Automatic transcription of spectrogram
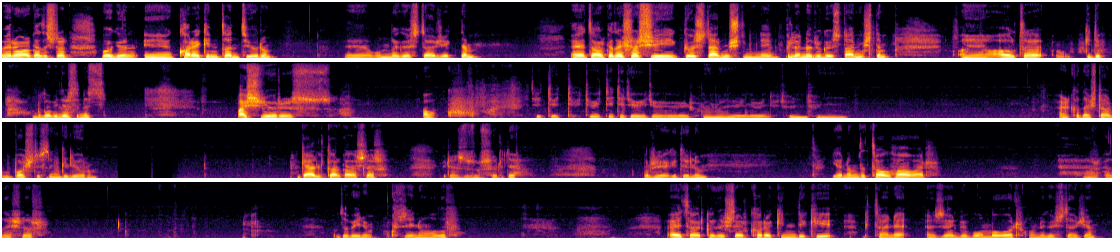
Merhaba arkadaşlar. Bugün e, Karakin'i tanıtıyorum. E, bunu da gösterecektim. Evet arkadaşlar şeyi göstermiştim. Ne, planörü göstermiştim. E, alta gidip bulabilirsiniz. Başlıyoruz. Ok. Arkadaşlar bu başlasın geliyorum. Geldik arkadaşlar. Biraz uzun sürdü. Buraya gidelim. Yanımda Talha var. Arkadaşlar. O da benim kuzenim olur. Evet arkadaşlar Karakin'deki bir tane özel bir bomba var. Onu göstereceğim.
